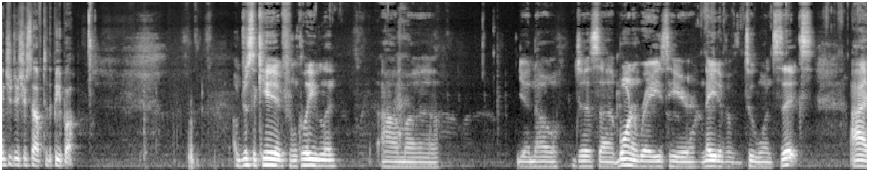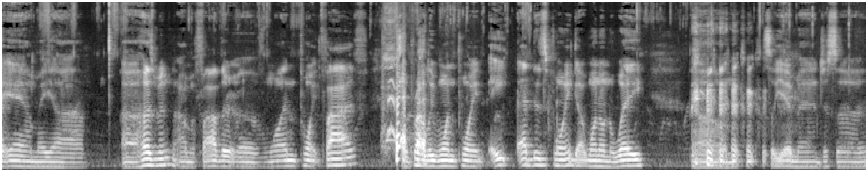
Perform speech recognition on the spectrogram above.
Introduce yourself to the people. I'm just a kid from Cleveland. I'm, uh, you know, just uh, born and raised here, native of the 216. I am a, uh, a husband. I'm a father of 1.5, so probably 1.8 at this point. Got one on the way. Um, so yeah, man, just uh,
